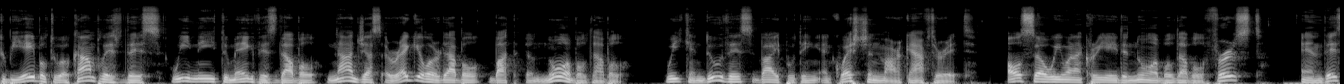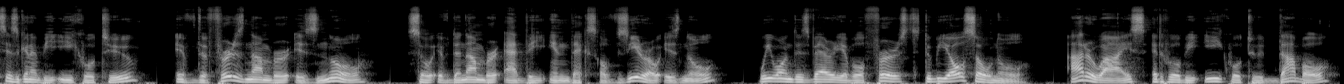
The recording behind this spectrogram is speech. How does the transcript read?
To be able to accomplish this, we need to make this double not just a regular double, but a nullable double. We can do this by putting a question mark after it. Also, we want to create a nullable double first, and this is going to be equal to, if the first number is null, so if the number at the index of 0 is null, we want this variable first to be also null. Otherwise, it will be equal to double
